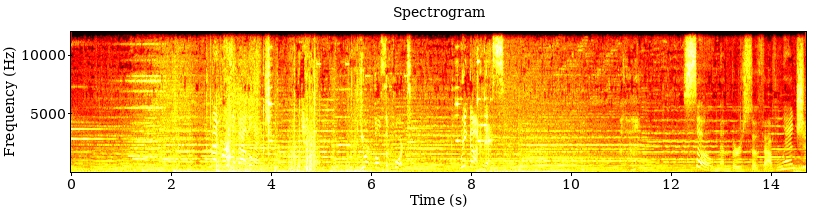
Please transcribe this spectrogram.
Avalanche?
